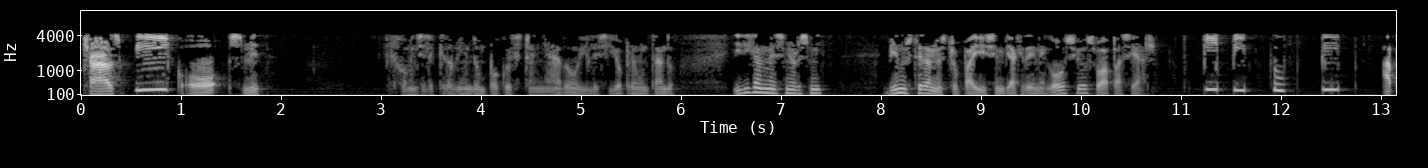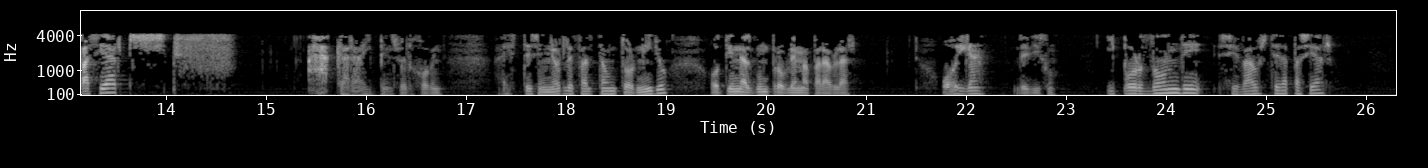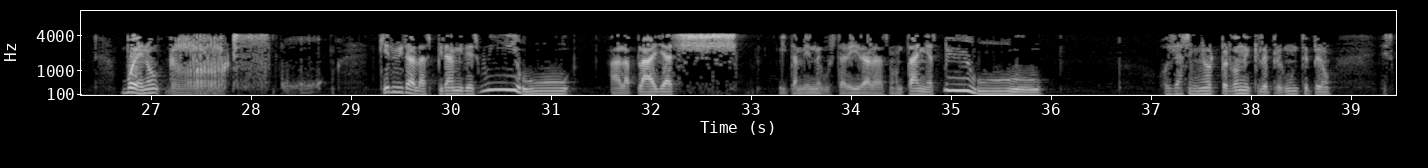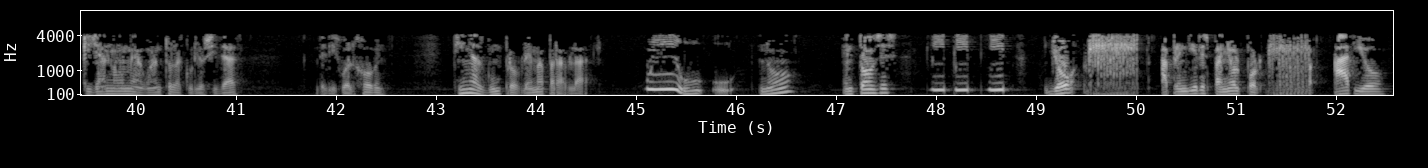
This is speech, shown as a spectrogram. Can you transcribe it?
Charles Peak o Smith. El joven se le quedó viendo un poco extrañado y le siguió preguntando, y dígame, señor Smith, ¿viene usted a nuestro país en viaje de negocios o a pasear? Pip, pip, pup, pip. A pasear. Pss, pss. Ah, caray, pensó el joven. ¿A este señor le falta un tornillo o tiene algún problema para hablar? Oiga, le dijo, ¿y por dónde se va usted a pasear? Bueno, quiero ir a las pirámides, a la playa, y también me gustaría ir a las montañas. Oiga, señor, perdone que le pregunte, pero es que ya no me aguanto la curiosidad, le dijo el joven. ¿Tiene algún problema para hablar? ¿No? Entonces. Yo aprendí el español por radio.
